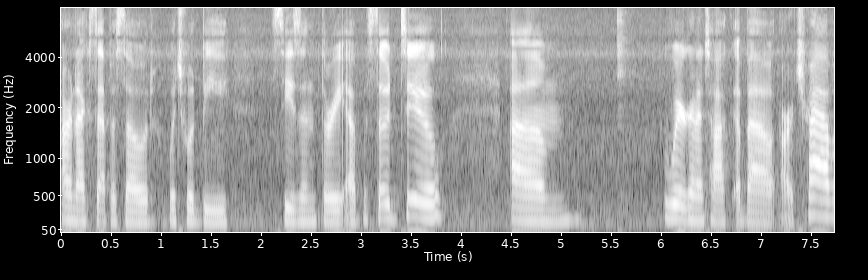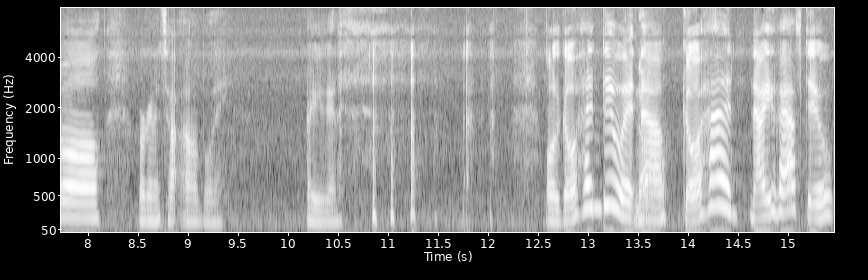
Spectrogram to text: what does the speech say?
our next episode, which would be season three, episode two. Um, we're gonna talk about our travel. We're gonna talk. Oh boy, are you gonna? well, go ahead and do it No. now. Go ahead. Now you have to.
